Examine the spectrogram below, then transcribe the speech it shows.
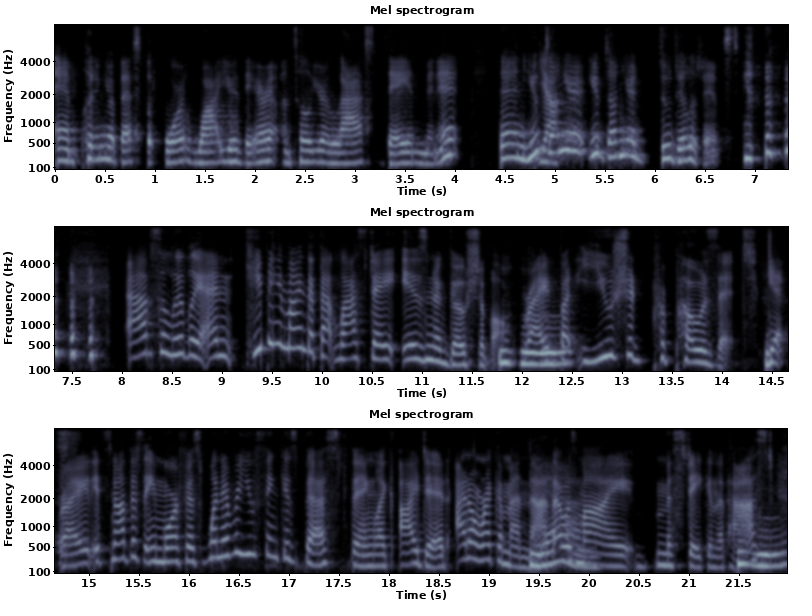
and putting your best foot forward while you're there until your last day and minute then you've yeah. done your you've done your due diligence Absolutely. And keeping in mind that that last day is negotiable, mm-hmm. right? But you should propose it. Yes. Right? It's not this amorphous, whenever you think is best thing like I did. I don't recommend that. Yeah. That was my mistake in the past. Mm-hmm.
